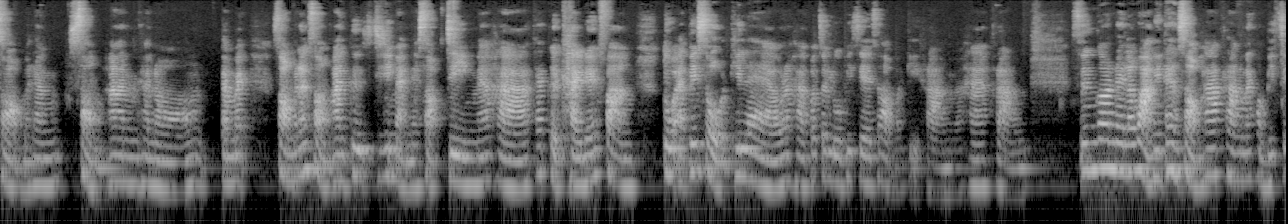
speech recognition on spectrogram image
สอบมาทั้งสองอันค่ะน้อง แต่ไม่สอบมาทั้งสองอันคือ GMAT เนี่ยสอบจริงนะคะ ถ้าเกิดใครได้ฟังตัว episode ที่แล้วนะคะ ก็จะรู้พี่เจสสอบมากี่ครั้งนะห้าครั้ง ซึ่งก็ในระหว่างที่การสอบห้าครั้งนะของพี่เจ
